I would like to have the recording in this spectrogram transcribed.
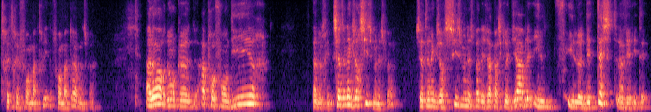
très, très formateur, n'est-ce pas Alors, donc, euh, approfondir c'est un exorcisme, n'est-ce pas? C'est un exorcisme, n'est-ce pas, déjà parce que le diable, il, il déteste la vérité.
